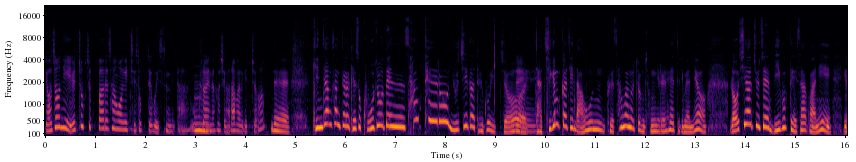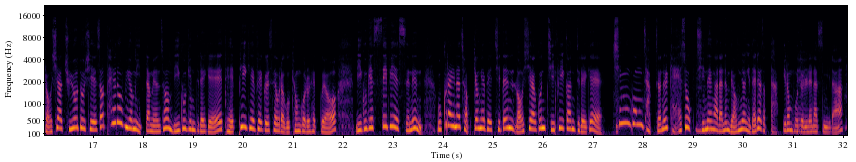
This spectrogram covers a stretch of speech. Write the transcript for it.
여전히 일촉즉발의 상황이 지속되고 있습니다. 우크라이나 소식 알아봐야겠죠. 네. 긴장 상태가 계속 고조된 상태로 유지가 되고 있죠. 네. 자, 지금까지 나온 그 상황을 좀 정리를 해 드리면요. 러시아 주재 미국 대사관이 이 러시아 주요 도시에서 테러 위험이 있다면서 미국인들에게 대피 계획을 세우라고 경고를 했고요. 미국의 CBS는 우크라이나 접경에 배치된 러시아군 지휘관들에게 침공 작전을 계속 진행하라는 명령이 내려졌다. 이런 보도를 네. 내놨습니다.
